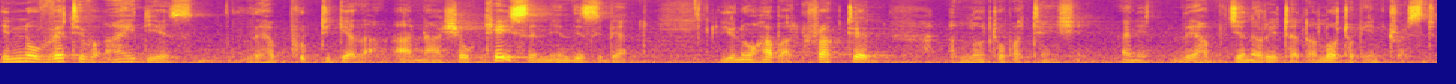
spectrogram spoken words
innovative ideas they have put together and are showcasing in this event, you know, have attracted a lot of attention and it, they have generated a lot of interest.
